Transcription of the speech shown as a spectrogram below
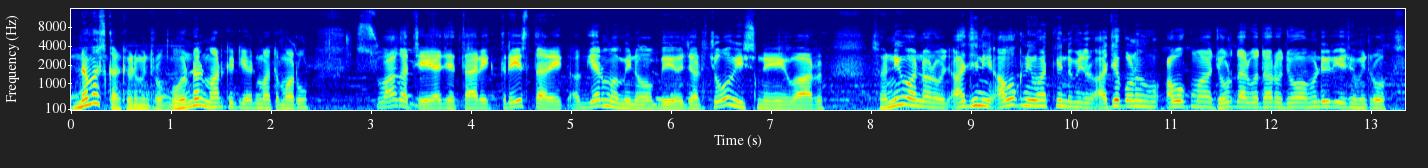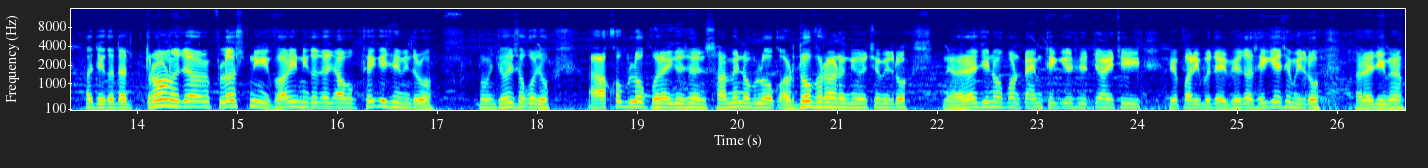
નમસ્કાર ખેડૂત મિત્રો, ગોંડલ માર્કેટ યાર્ડમાં તમારું સ્વાગત છે. આજે તારીખ ત્રીસ તારીખ અગિયારમો મહિનો બે હજાર ચોવીસને વાર શનિવારના રોજ. આજની આવકની વાત કરીએ તો મિત્રો, આજે પણ આવકમાં જોરદાર વધારો જોવા મળી રહ્યો છે મિત્રો. આજે કદાચ ત્રણ હજાર પ્લસની ભારીની કદાચ આવક થઈ ગઈ છે મિત્રો. તમે જોઈ શકો છો, આખો બ્લોક ભરાઈ ગયો છે અને સામેનો બ્લોક અડધો ભરાણ ગયો છે મિત્રો. અને હરાજીનો પણ ટાઈમ થઈ ગયો છે, ત્યાંથી વેપારી બધા ભેગા થઈ ગયા છે મિત્રો. હરાજીમાં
